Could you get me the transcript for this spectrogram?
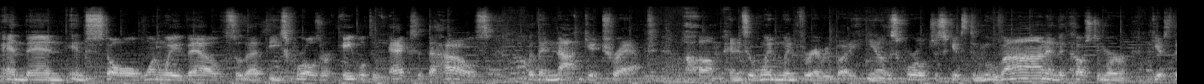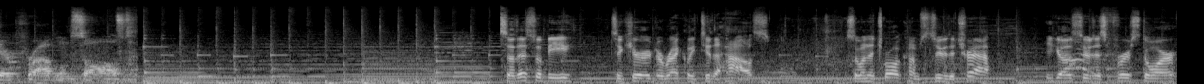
and then install one-way valves so that the squirrels are able to exit the house but then not get trapped. Um, and it's a win-win for everybody. You know, the squirrel just gets to move on and the customer gets their problem solved. So this would be secured directly to the house. So when the troll comes through the trap, he goes through this first door,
